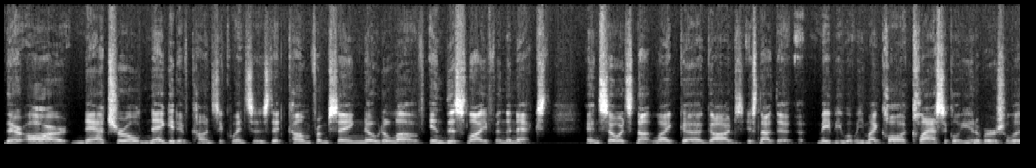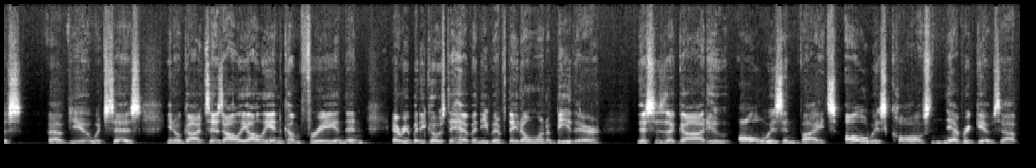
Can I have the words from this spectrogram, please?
there are natural negative consequences that come from saying no to love in this life and the next. And so it's not like uh, God's, it's not the uh, maybe what we might call a classical universalist uh, view, which says, you know, God says, ollie, ollie, income free, and then everybody goes to heaven even if they don't want to be there. This is a God who always invites, always calls, never gives up,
